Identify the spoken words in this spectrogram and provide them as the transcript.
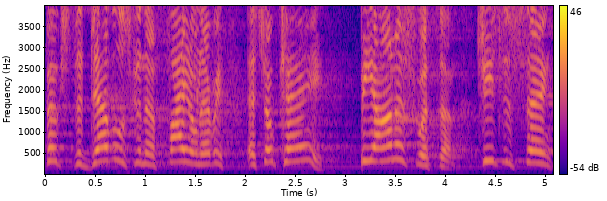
Folks, the devil's going to fight on every. It's okay. Be honest with them. Jesus is saying,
